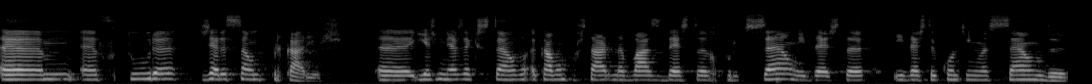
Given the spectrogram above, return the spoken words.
um, a futura geração de precários. Uh, e as mulheres é que estão, acabam por estar na base desta reprodução e desta, e desta continuação de,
